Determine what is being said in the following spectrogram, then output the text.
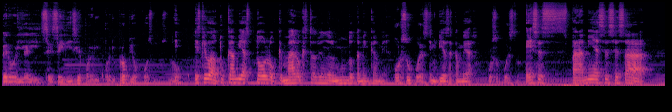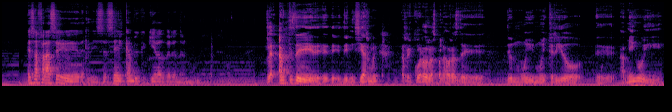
Pero el, el- se, se inicia por el, por el propio cosmos, ¿no? Es que cuando tú cambias todo lo que malo que estás viendo en el mundo también cambia. Por supuesto, Empieza a cambiar. por supuesto. Ese es, para mí esa es esa, esa frase que dice, sé el cambio que quieras ver en el mundo. Antes de, de- de iniciarme, recuerdo las palabras de, de un muy, muy querido eh, amigo y,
